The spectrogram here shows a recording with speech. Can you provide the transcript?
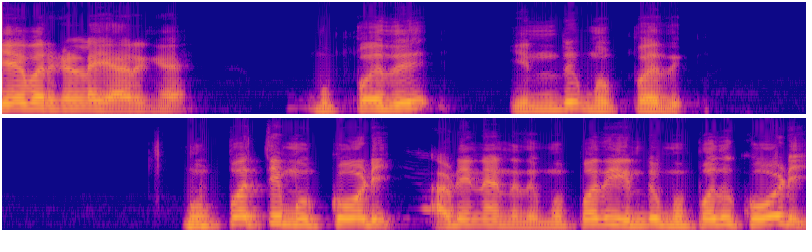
தேவர்களில் யாருங்க? முப்பது இன்று முப்பது. முப்பத்தி முக்கோடி அப்படின்னு என்னது? முப்பது இன்று முப்பது கோடி.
